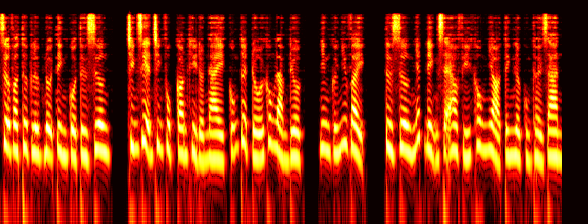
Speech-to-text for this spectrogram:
Dựa vào thực lực nội tình của Từ Dương, chính diện chinh phục con khỉ đồn này cũng tuyệt đối không làm được, nhưng cứ như vậy, Từ Dương nhất định sẽ hao phí không nhỏ tinh lực cùng thời gian,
